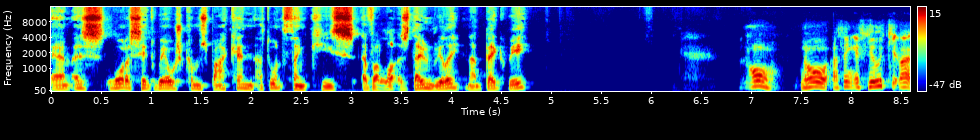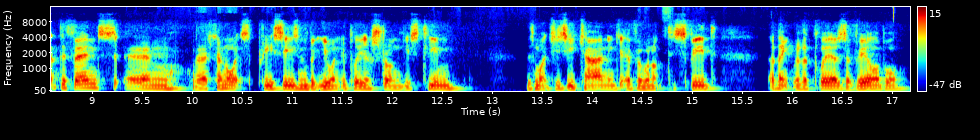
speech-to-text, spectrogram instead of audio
um, as Laura said, Welsh comes back in. I don't think he's ever let us down, really, in a big way. Oh, no, I think if you look at that defence, um, like I know it's pre season, but you want to play your strongest team as much as you can and get everyone up to speed. I think with the players available,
